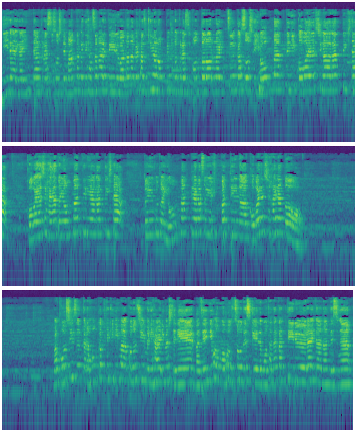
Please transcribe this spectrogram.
2台がインタークラスそして真ん中に挟まれている渡辺和樹が600のクラスコントロールライン通過そして4番手に小林が上がってきた。小林隼人4番手に上がってきた。ということは4番手争いを引っ張っているのは小林隼人。まあ、今シーズンから本格的にまあこのチームに入りましてね、まあ、全日本もそうですけれども戦っているライダーなんですが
